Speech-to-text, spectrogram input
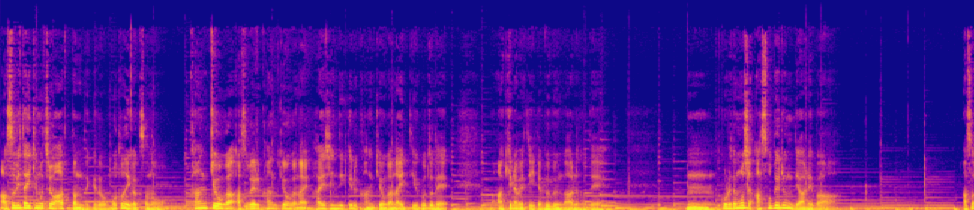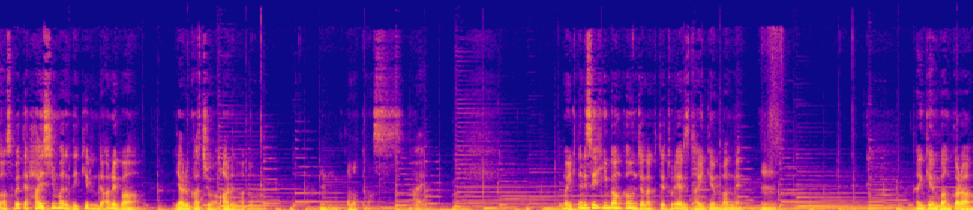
遊びたい気持ちはあったんだけど、もうとにかくその、環境が、遊べる環境がない、配信できる環境がないっていうことで、諦めていた部分があるので、うん、これでもし遊べるんであれば、遊べて配信までできるんであれば、やる価値はあるなと、うん、思ってます。はい。まあ、いきなり製品版買うんじゃなくて、とりあえず体験版ね。うん。体験版から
